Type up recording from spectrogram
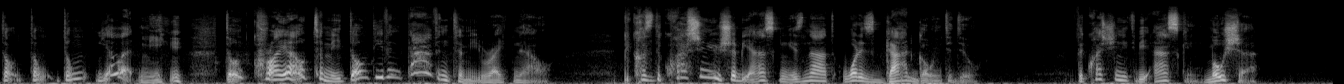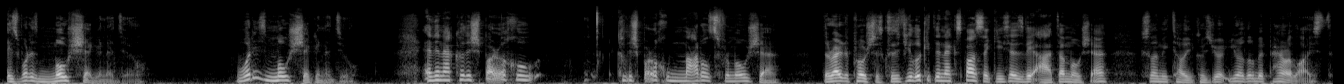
Don't don't don't yell at me. Don't cry out to me. Don't even dive into me right now. Because the question you should be asking is not what is God going to do? The question you need to be asking, Moshe, is what is Moshe going to do? What is Moshe going to do? And then HaKadosh Baruch Hu, HaKadosh Baruch Hu models for Moshe the right approach is because if you look at the next pasuk, he says Ve'ata Moshe. So let me tell you, because you're, you're a little bit paralyzed.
